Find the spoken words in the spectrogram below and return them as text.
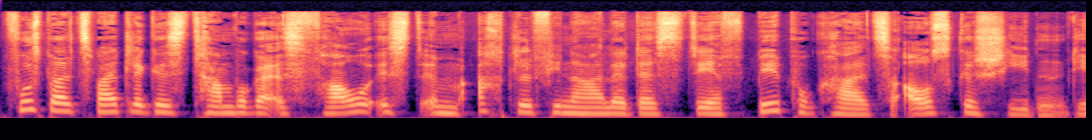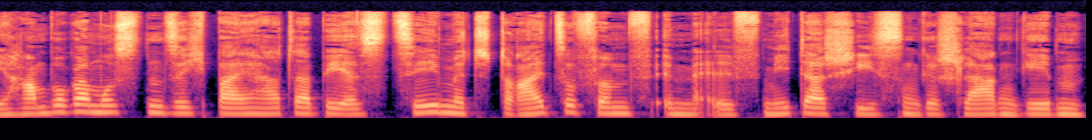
Fußball-Zweitligist Hamburger SV ist im Achtelfinale des DFB-Pokals ausgeschieden. Die Hamburger mussten sich bei Hertha BSC mit 3 zu 5 im Elfmeterschießen geschlagen geben.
